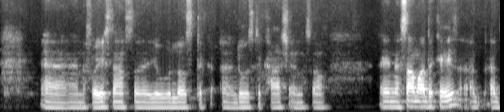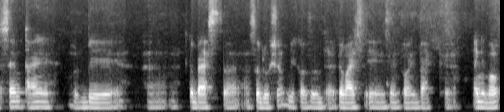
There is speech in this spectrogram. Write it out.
and for instance, uh, you would lose the uh, lose the cache, and so in some other case, at, at the same time, would be Uh, the best uh, solution because the device isn't going back uh, anymore.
